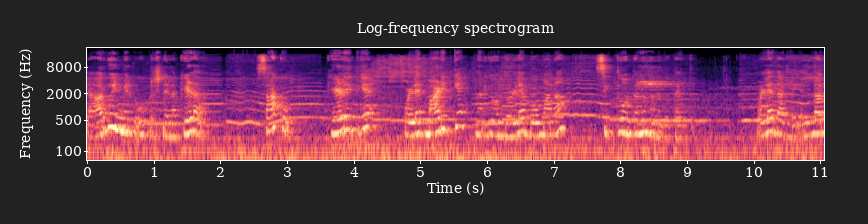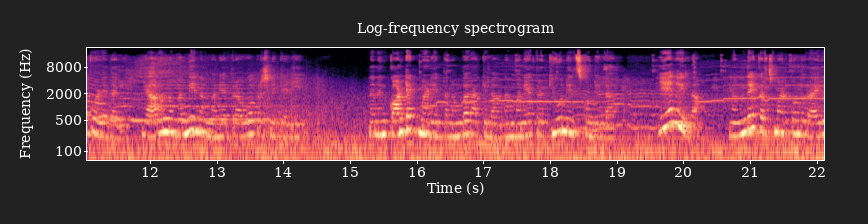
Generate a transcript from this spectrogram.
ಯಾರಿಗೂ ಇನ್ಮೇಲೆ ಹೂ ಪ್ರಶ್ನೆ ಎಲ್ಲ ಕೇಳಲ್ಲ. ಸಾಕು. ಕೇಳಿದ್ಗೆ, ಒಳ್ಳೇದು ಮಾಡಿದ್ಗೆ ನನಗೆ ಒಂದು ಒಳ್ಳೆಯ ಬಹುಮಾನ ಸಿಕ್ತು ಅಂತಲೂ ನನಗೆ ಗೊತ್ತಾಯಿತು. ಒಳ್ಳೇದಾಗಲಿ, ಎಲ್ಲರಿಗೂ ಒಳ್ಳೇದಾಗಲಿ. ಯಾರನ್ನು ಬಂದು ನನ್ನ ಮನೆ ಹತ್ರ ಹೂವು ಪ್ರಶ್ನೆ ಕೇಳಿ. ನನ್ನನ್ನು ಕಾಂಟ್ಯಾಕ್ಟ್ ಮಾಡಿ ಅಂತ ನಂಬರ್ ಹಾಕಿಲ್ಲ ನನ್ನ ಮನೆ ಹತ್ರ ಕ್ಯೂ ನಿಲ್ಸ್ಕೊಂಡಿಲ್ಲ. ಏನೂ ಇಲ್ಲ. ನಂದೇ ಖರ್ಚು ಮಾಡಿಕೊಂಡು ರಾಯರ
